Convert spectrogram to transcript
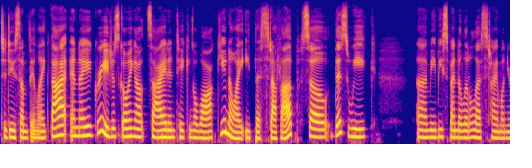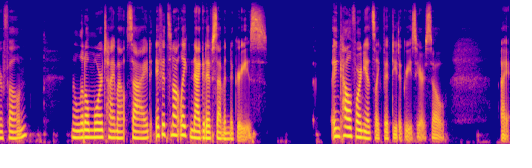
to do something like that. And I agree, just going outside and taking a walk. You know, I eat this stuff up. So this week, uh, maybe spend a little less time on your phone and a little more time outside if it's not like negative seven degrees. In California, it's like 50 degrees here. So I,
